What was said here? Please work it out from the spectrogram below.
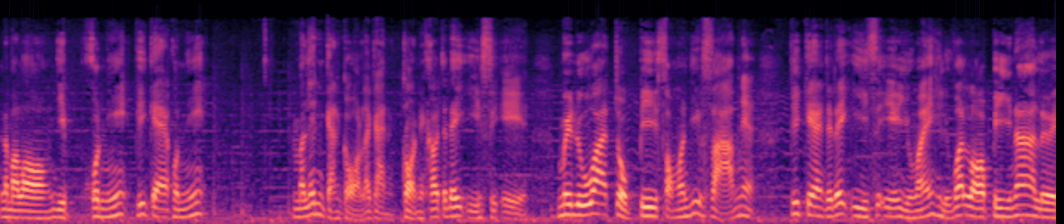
เรามาลองหยิบคนนี้พี่แกคนนี้มาเล่นกันก่อนละกัน ก่อนที่เขาจะได้ ECA ไม่รู้ว่าจบปี 2023 เนี่ย พี่แกนจะได้ ECA อยู่ไหม หรือว่ารอปีหน้าเลย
